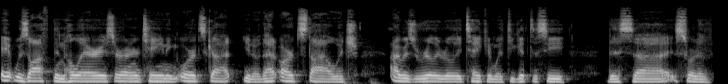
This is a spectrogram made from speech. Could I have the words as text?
it was often hilarious or entertaining, or it's got, you know, that art style, which I was really, really taken with. You get to see this uh, sort of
